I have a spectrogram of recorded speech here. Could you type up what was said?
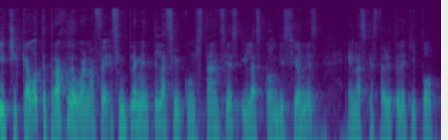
Y Chicago te trajo de buena fe. Simplemente las circunstancias y las condiciones en las que está ahorita el equipo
